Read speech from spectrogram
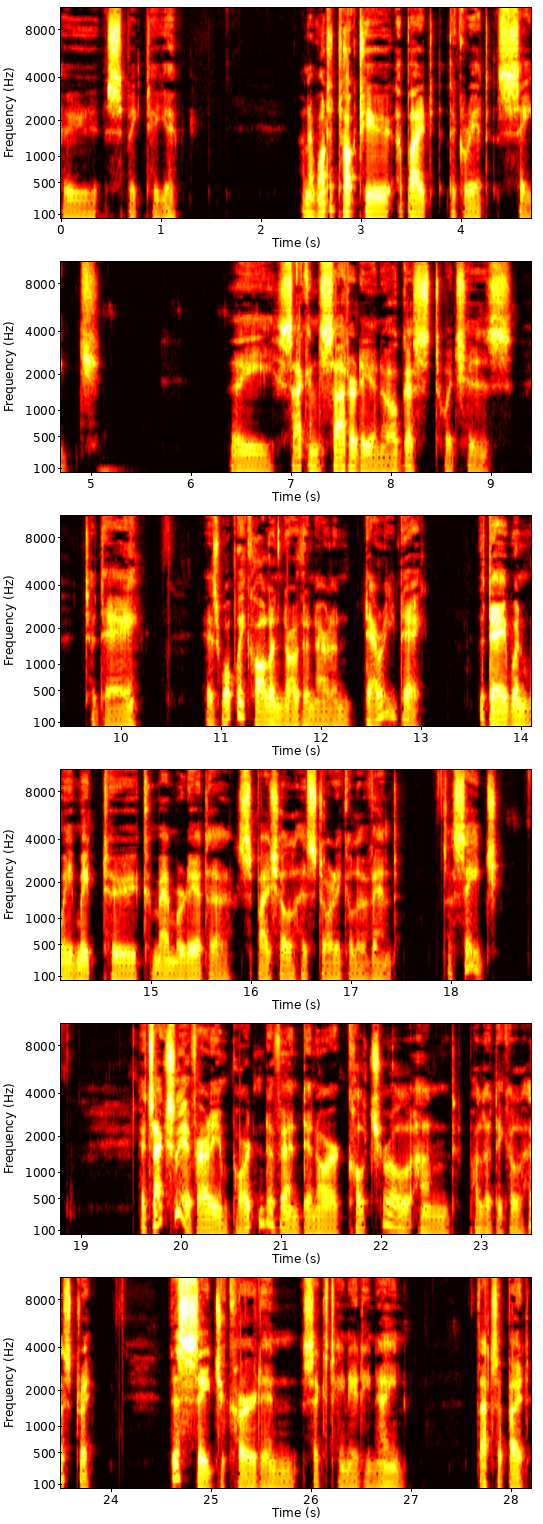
to speak to you and I want to talk to you about the Great Siege. The second Saturday in August, which is today, is what we call in Northern Ireland Derry Day, the day when we meet to commemorate a special historical event, a siege. It's actually a very important event in our cultural and political history. This siege occurred in 1689. That's about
